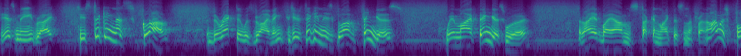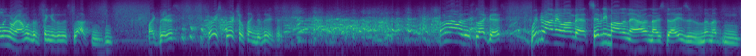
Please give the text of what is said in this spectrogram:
Here's me, right? She was sticking this glove. The director was driving, and she was sticking these glove fingers where my fingers were. And I had my arms stuck in like this in the front, and I was fooling around with the fingers of this glove mm-hmm. like this. Very spiritual thing to do. Come around with this like this. We're driving along about 70 miles an hour in those days, limit in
